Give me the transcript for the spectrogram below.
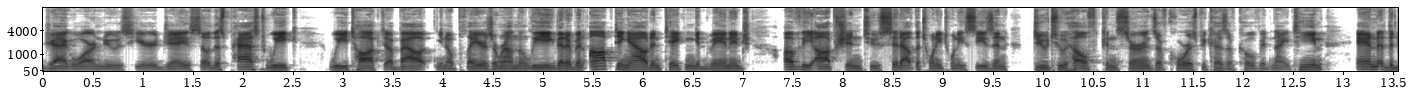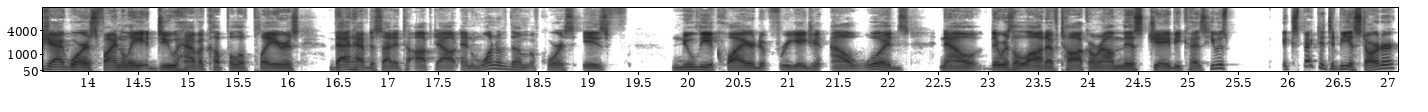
Jaguar news here, Jay. So this past week, we talked about you know players around the league that have been opting out and taking advantage of the option to sit out the 2020 season due to health concerns, of course, because of COVID 19. And the Jaguars finally do have a couple of players that have decided to opt out. And one of them, of course, is newly acquired free agent Al Woods. Now, there was a lot of talk around this, Jay, because he was expected to be a starter.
